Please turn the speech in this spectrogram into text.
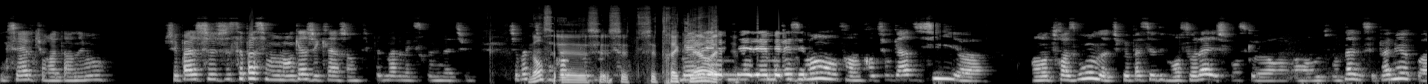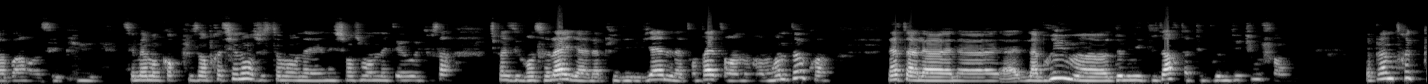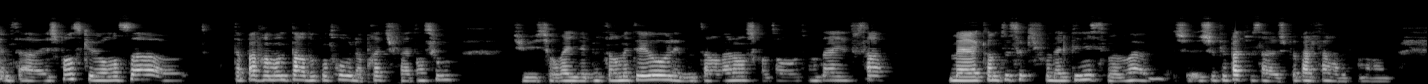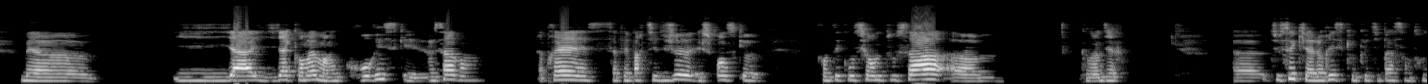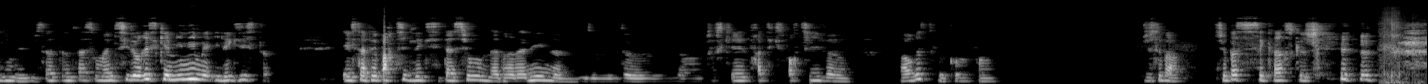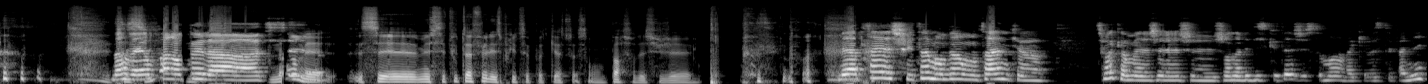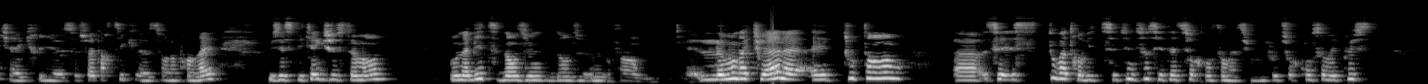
Donc c'est elle qui aura le dernier mot. Je sais pas, je, sais pas si mon langage est clair, j'ai un petit peu de mal à m'exprimer là-dessus. Non, c'est très clair. Mais, mais, les aimants, enfin, quand tu regardes ici, euh, en trois secondes, tu peux passer du grand soleil. Je pense qu'en en montagne, c'est pas mieux, quoi. Voir, c'est plus, c'est même encore plus impressionnant, justement, les, changements de météo et tout ça. Tu passes du grand soleil, il y a la pluie diluvienne, la tempête en, en moins de deux, quoi. Là, t'as la, la, la, brume, euh, deux minutes plus tard, t'as plus de brume du tout. Enfin, y a plein de trucs comme ça. Et je pense que en ça, euh, t'as pas vraiment de part de contrôle. Après, tu fais attention, tu surveilles les bulletins météo, les bulletins avalanche quand t'es en haute montagne et tout ça. Mais comme tous ceux qui font de l'alpinisme, moi, je, je fais pas tout ça, je peux pas le faire avec mon oreille. Mais euh, il y a, y a quand même un gros risque et ils le savent. Hein. Après, ça fait partie du jeu et je pense que quand t'es conscient de tout ça, euh, comment dire, euh, tu sais qu'il y a le risque que tu passes entre guillemets d'une certaine façon, même si le risque est minime, il existe et ça fait partie de l'excitation, de l'adrénaline, de, de, de, tout ce qui est pratique sportive euh, à risque, quoi. Enfin, je sais pas. Je sais pas si c'est clair ce que j'ai. non, mais on part un peu là. Tu non, mais c'est, mais c'est tout à fait l'esprit de ce podcast. De toute façon, on part sur des sujets. mais après, je suis tellement bien en montagne que, tu vois, comme j'en avais discuté justement avec euh, Stéphanie qui a écrit euh, ce chouette article sur le progrès où j'expliquais que justement, on habite dans une, dans enfin, le monde actuel est tout le temps, euh, c'est, tout va trop vite. C'est une société de surconsommation. Il faut toujours consommer plus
